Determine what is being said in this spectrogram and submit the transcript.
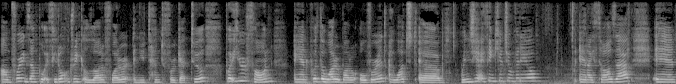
Um, for example, if you don't drink a lot of water and you tend to forget to, put your phone and put the water bottle over it. I watched a Wingy, I think, YouTube video and I saw that and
